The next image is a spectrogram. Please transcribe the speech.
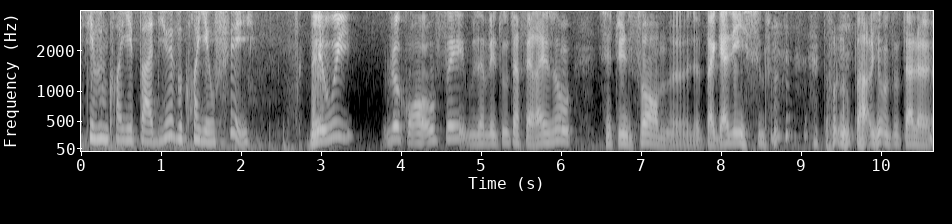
si vous ne croyez pas à Dieu, vous croyez aux fées. Mais oui, je crois aux fées, vous avez tout à fait raison. C'est une forme de paganisme dont nous parlions tout à l'heure.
